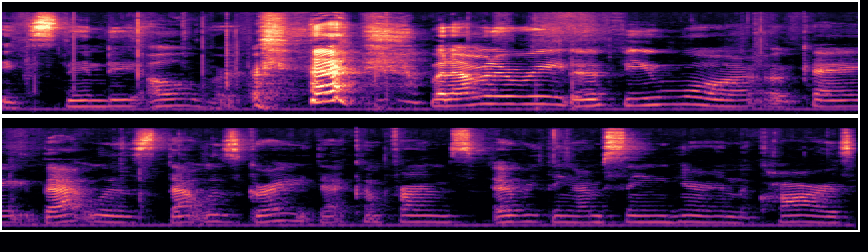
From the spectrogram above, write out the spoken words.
extend it over. but I'm gonna read a few more. Okay, that was that was great. That confirms everything I'm seeing here in the cards.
